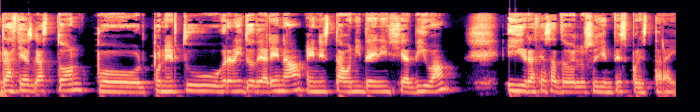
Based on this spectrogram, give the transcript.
Gracias Gastón por poner tu granito de arena en esta bonita iniciativa y gracias a todos los oyentes por estar ahí.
